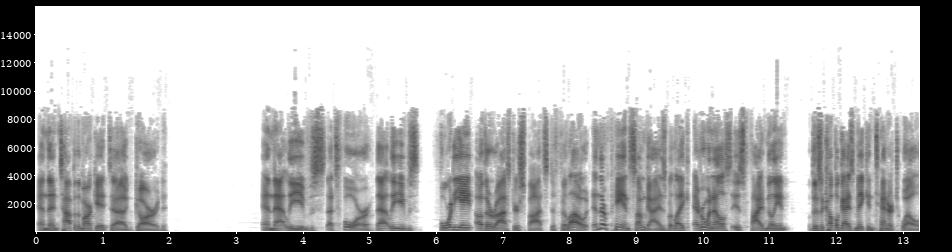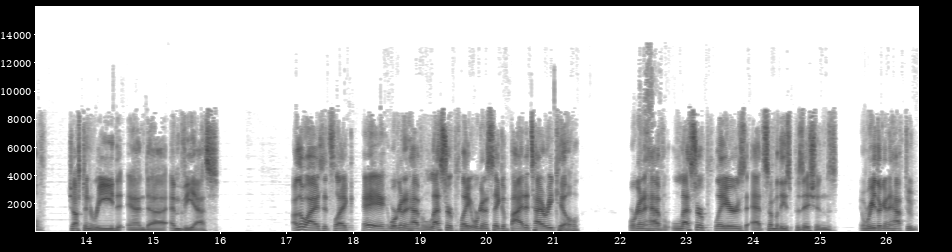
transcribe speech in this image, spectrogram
and then top of the market uh, guard. And that leaves that's four. That leaves 48 other roster spots to fill out. And they're paying some guys, but like everyone else is 5 million. There's a couple guys making 10 or 12. Justin Reid and uh, MVS. Otherwise, it's like, hey, we're to have lesser play. We're to say goodbye to Tyreek Hill. We're to have lesser players at some of these positions and we're either to have to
